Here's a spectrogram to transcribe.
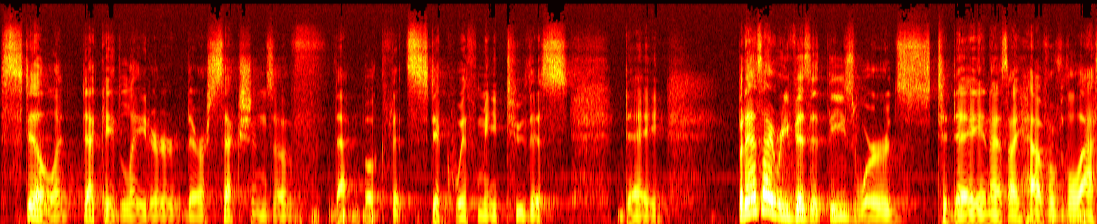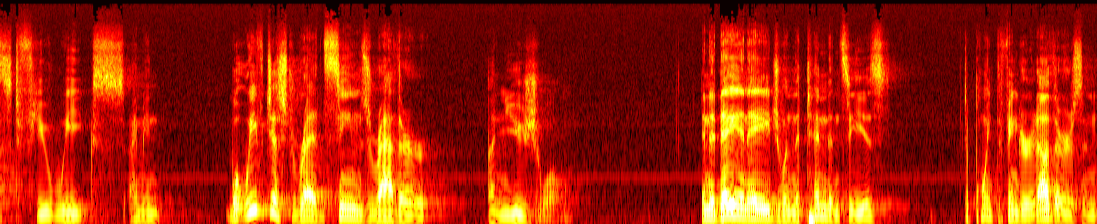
still, a decade later, there are sections of that book that stick with me to this day. But as I revisit these words today and as I have over the last few weeks, I mean, what we've just read seems rather unusual. In a day and age when the tendency is to point the finger at others and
